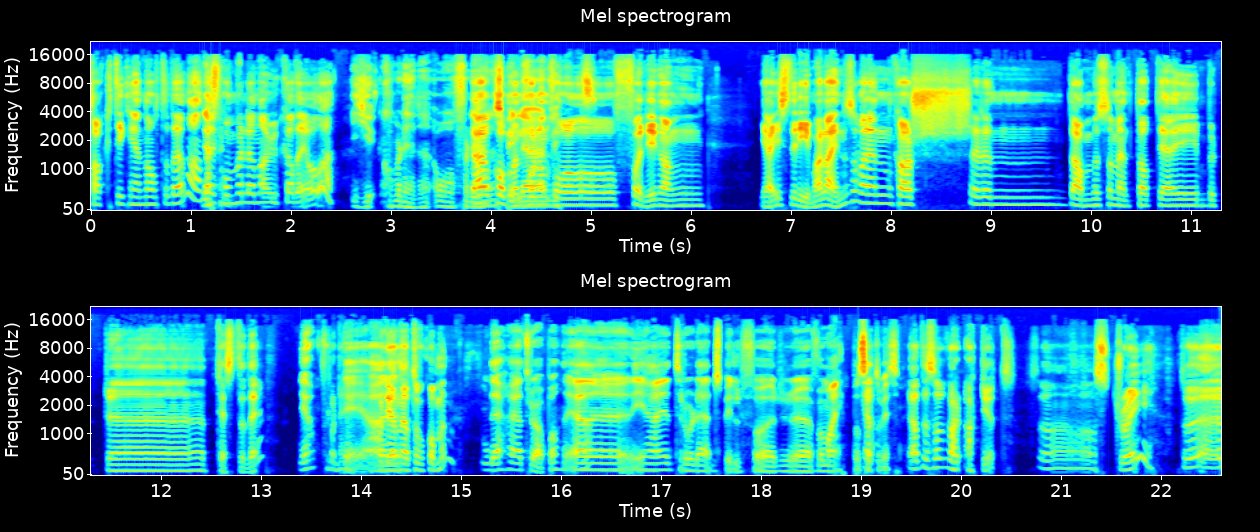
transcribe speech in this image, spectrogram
taktikk i henhold til det, da. Ja, Det for- kom vel denne uka, det òg, da. Ja, Kommer det Å, for Det det har er kommet for noen litt få Forrige gang jeg streama aleine, så var det en kars eller en dame som mente at jeg burde teste det. Ja, for for det, er, for det er, nettopp kommet? det har jeg trua på. Jeg, jeg tror det er et spill for, eh, for meg, på sett og vis. Ja, det så artig ut. Så Stray du, eh,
